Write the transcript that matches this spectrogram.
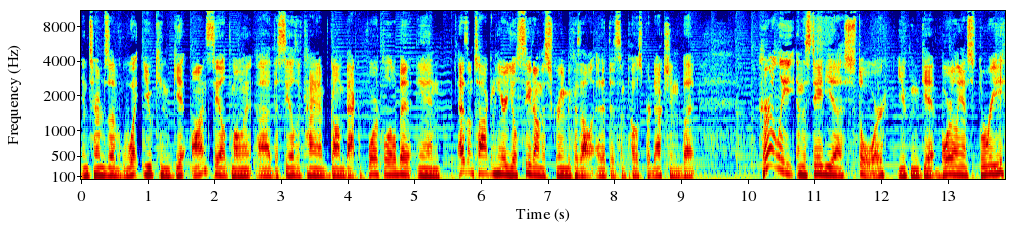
in terms of what you can get on sale at the moment. Uh, the sales have kind of gone back and forth a little bit. And as I'm talking here, you'll see it on the screen because I'll edit this in post production. But currently in the Stadia store, you can get Borderlands 3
